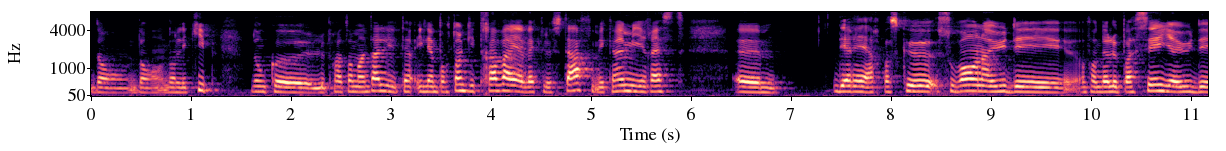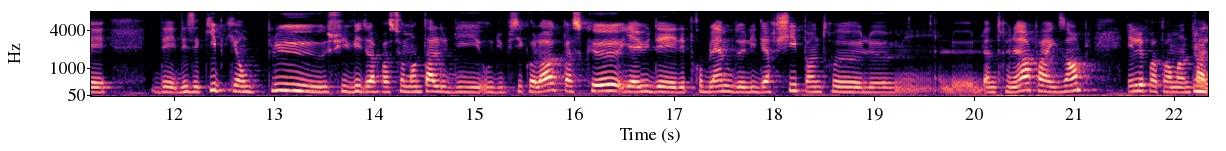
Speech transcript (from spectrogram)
dans, dans, l'équipe. Donc, euh, le printemps mental, il est, il est important qu'il travaille avec le staff, mais quand même, il reste derrière parce que souvent, on a eu des. Enfin, dans le passé, il y a eu des des, équipes qui ont plus suivi de la pression mentale ou du, ou du psychologue parce qu'il y a eu des, problèmes de leadership entre l'entraîneur, le, par exemple, et le patron mental.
